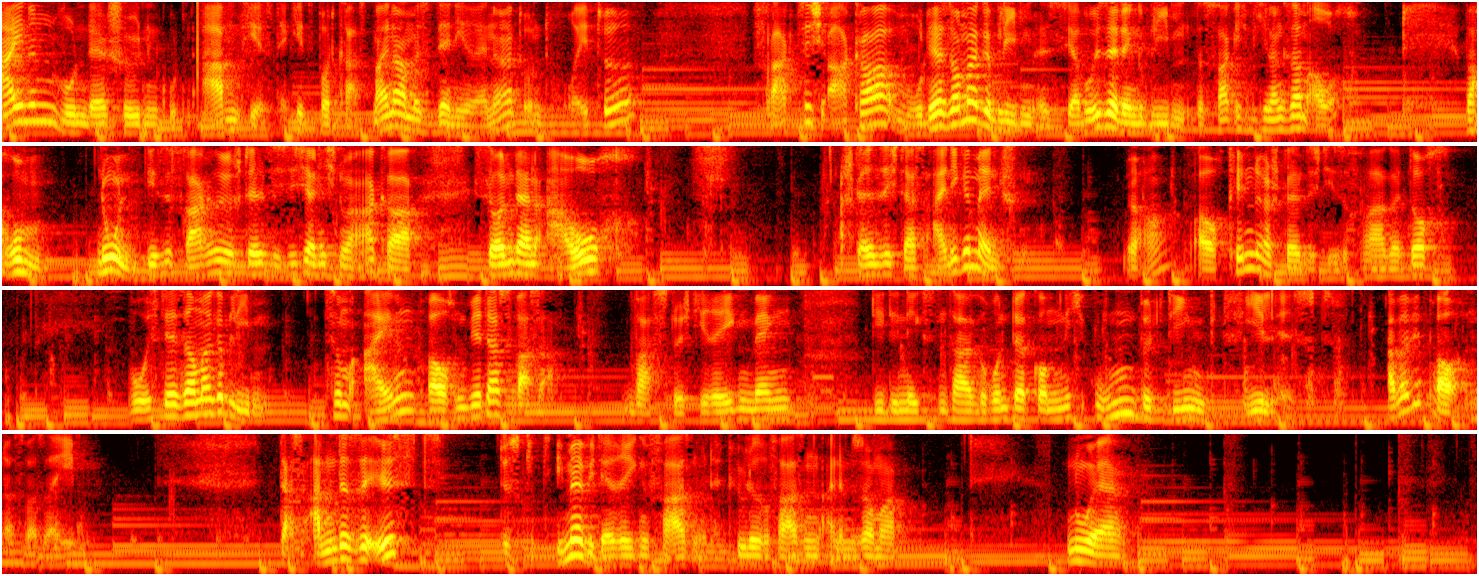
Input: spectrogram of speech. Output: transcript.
Einen wunderschönen guten Abend. Hier ist der Kids Podcast. Mein Name ist Danny Rennert und heute fragt sich Aka, wo der Sommer geblieben ist. Ja, wo ist er denn geblieben? Das frage ich mich langsam auch. Warum? Nun, diese Frage stellt sich sicher nicht nur Aka, sondern auch stellen sich das einige Menschen. Ja, auch Kinder stellen sich diese Frage. Doch, wo ist der Sommer geblieben? Zum einen brauchen wir das Wasser, was durch die Regenmengen die die nächsten Tage runterkommen, nicht unbedingt viel ist. Aber wir brauchen das Wasser eben. Das andere ist, es gibt immer wieder Regenphasen oder kühlere Phasen in einem Sommer. Nur,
